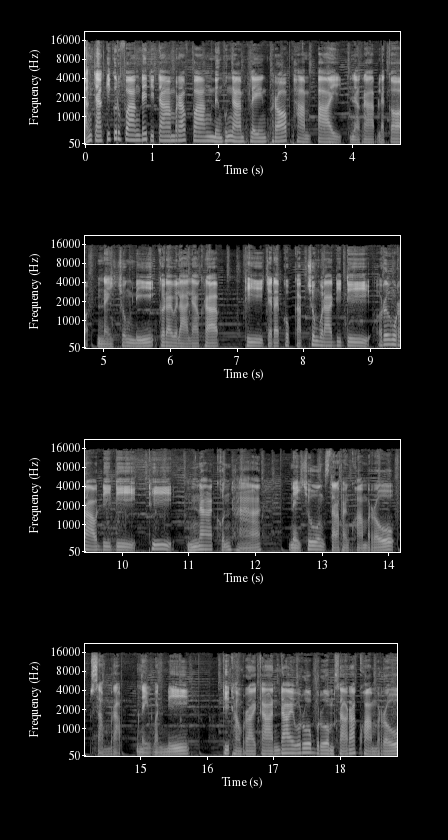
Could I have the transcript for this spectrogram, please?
หลังจากที่คุณฟังได้ติดตามรับฟังหนึ่งผลงานเพลงเพราะผ่านไปนะครับ และก็ในช่วงนี้ก็ได้เวลาแล้วครับ ที่จะได้พบกับช่วงเวลาดีๆ เรื่องราวดีๆ ที่น่าค้นหา ในช่วงสารพันความรู้สำหรับในวันนี้ ที่ทางรายการได้รวบรวมสาระความรู้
